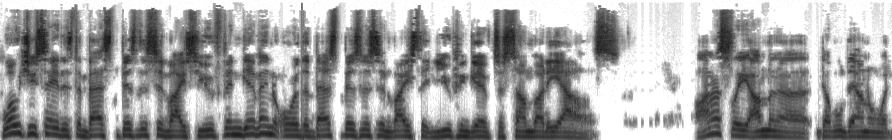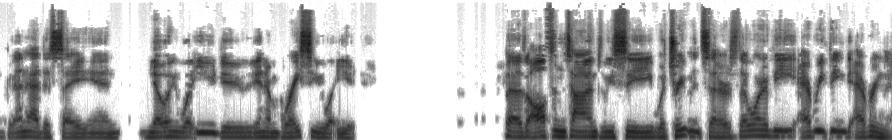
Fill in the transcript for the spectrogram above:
What would you say is the best business advice you've been given or the best business advice that you can give to somebody else? Honestly, I'm going to double down on what Ben had to say in knowing what you do and embracing what you do. Because oftentimes we see with treatment centers, they want to be everything to everyone.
